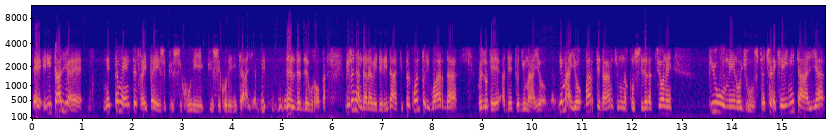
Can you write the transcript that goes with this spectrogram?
E L'Italia è nettamente fra i paesi più sicuri, più sicuri d'Italia, del, dell'Europa. Bisogna andare a vedere i dati. Per quanto riguarda quello che ha detto Di Maio, Di Maio parte da anche una considerazione più o meno giusta, cioè che in Italia,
